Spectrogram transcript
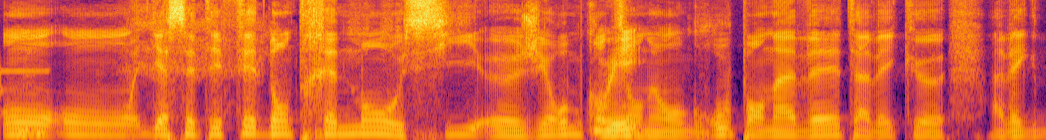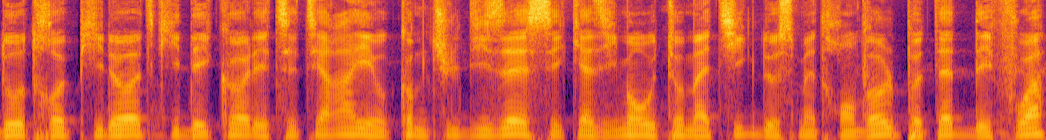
On, il y a cet effet d'entraînement aussi, euh, Jérôme, quand on est en groupe, en navette, avec, avec d'autres pilotes qui décollent, etc. Et comme tu le disais, c'est quasiment automatique de se mettre en vol, peut-être des fois,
